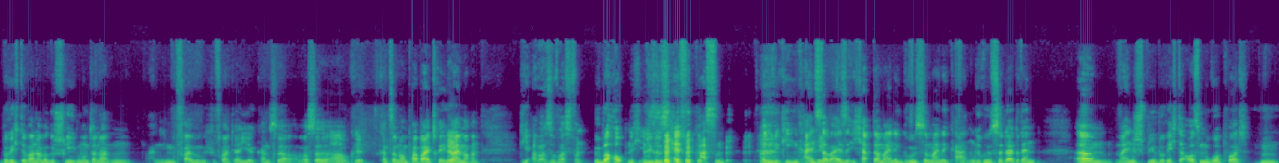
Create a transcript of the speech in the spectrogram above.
Berichte waren aber geschrieben und dann hatten, mich freiwillig gefragt, ja hier kannst du was da, Ah, okay. kannst du noch ein paar Beiträge Ja. reinmachen, die aber sowas von überhaupt nicht in dieses Heft passen. Also wirklich in keinster Nee. Weise. Ich habe da meine Grüße, meine Kartengrüße da drin, ähm, Mhm. meine Spielberichte aus dem Ruhrpott, Mhm.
